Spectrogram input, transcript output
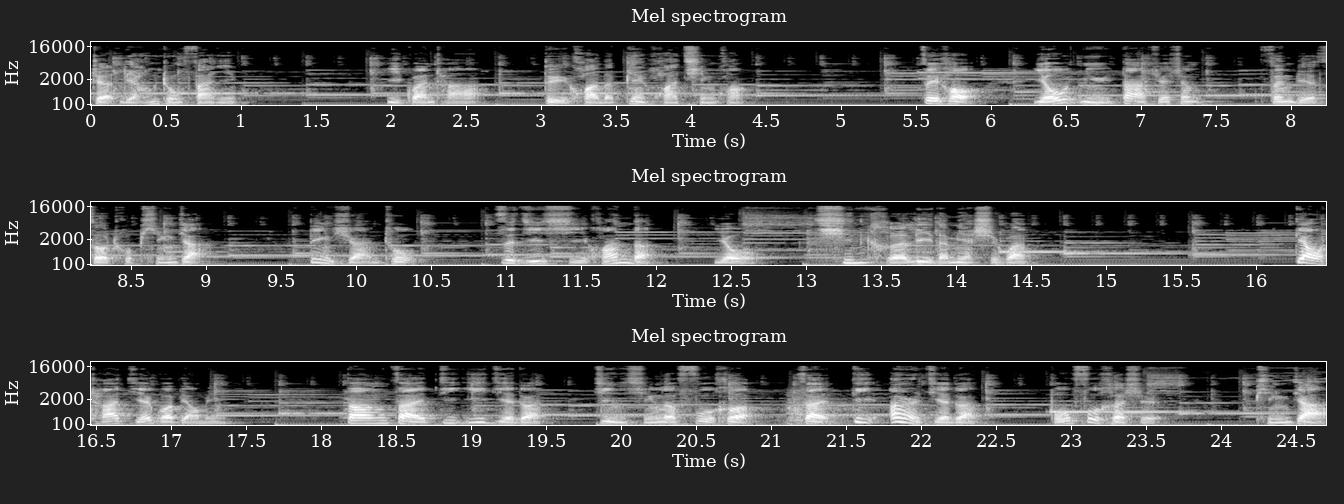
这两种反应，以观察对话的变化情况。最后，由女大学生分别做出评价，并选出自己喜欢的有亲和力的面试官。调查结果表明，当在第一阶段。进行了负荷，在第二阶段不负荷时，评价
